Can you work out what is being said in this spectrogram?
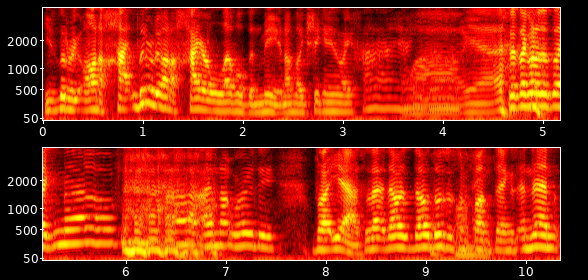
he's literally on a high, literally on a higher level than me, and I'm like shaking. He's like, "Hi, how you doing?" Wow. Yeah. So it's like one of those like, no, please, uh, I'm not worthy. But yeah, so that, that was that, those are some fun things. And then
